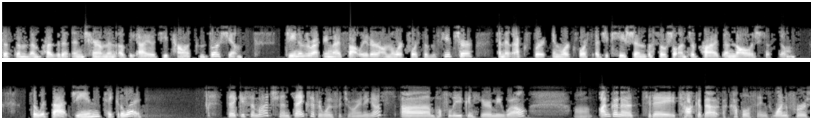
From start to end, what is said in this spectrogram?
Systems and President and Chairman of the IoT Talent Consortium. Jeanne is a recognized thought leader on the workforce of the future and an expert in workforce education, the social enterprise, and knowledge systems. So with that, Jeanne, take it away. Thank you so much, and thanks everyone for joining us. Um, hopefully you can hear me well. Um, I'm going to today talk about a couple of things. One first,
